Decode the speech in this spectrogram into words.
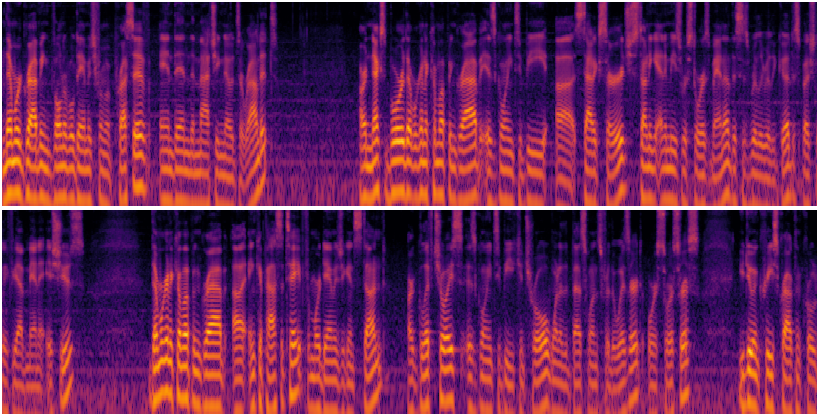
then we're grabbing vulnerable damage from oppressive and then the matching nodes around it. Our next board that we're going to come up and grab is going to be uh, Static Surge. Stunning enemies restores mana. This is really, really good, especially if you have mana issues. Then we're going to come up and grab uh, Incapacitate for more damage against stunned. Our glyph choice is going to be Control, one of the best ones for the Wizard or Sorceress. You do increase crowd control,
